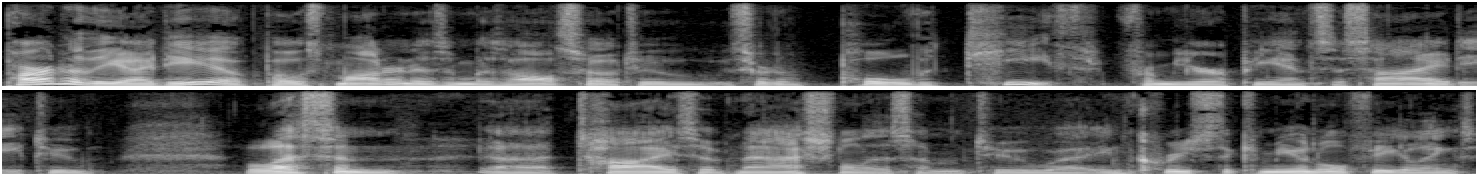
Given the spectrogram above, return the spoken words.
Part of the idea of postmodernism was also to sort of pull the teeth from European society, to lessen uh, ties of nationalism, to uh, increase the communal feelings,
